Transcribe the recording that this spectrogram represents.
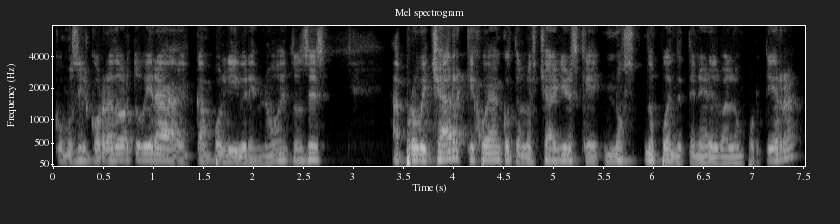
como si el corredor tuviera campo libre, ¿no? Entonces, aprovechar que juegan contra los Chargers que no, pueden detener el balón por tierra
